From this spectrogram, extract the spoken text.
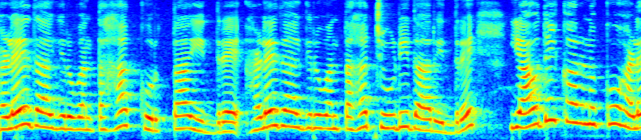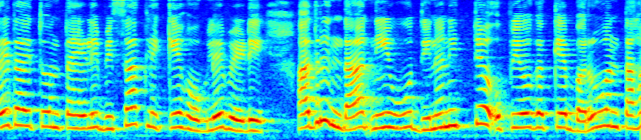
ಹಳೇದಾಗಿರುವಂತಹ ಕುರ್ತಾ ಇದ್ದರೆ ಹಳೇದಾಗಿರುವಂತಹ ಚೂಡಿದಾರ್ ಇದ್ದರೆ ಯಾವುದೇ ಕಾರಣಕ್ಕೂ ಹಳೇದಾಯಿತು ಅಂತ ಹೇಳಿ ಬಿಸಾಕಲಿಕ್ಕೆ ಹೋಗಲೇಬೇಡಿ. ಅದರಿಂದ ನೀವು ದಿನನಿತ್ಯ ಉಪಯೋಗಕ್ಕೆ ಬರುವಂತಹ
